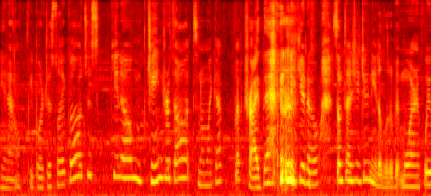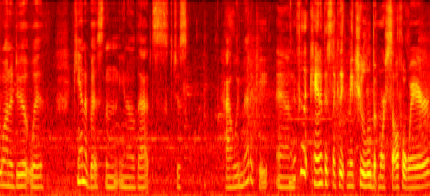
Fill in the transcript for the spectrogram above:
you know, people are just like, oh, just you know, change your thoughts, and I'm like, I've I've tried that. you know, sometimes you do need a little bit more, and if we want to do it with cannabis, then you know that's just how we medicate, And i feel like cannabis like it makes you a little bit more self-aware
